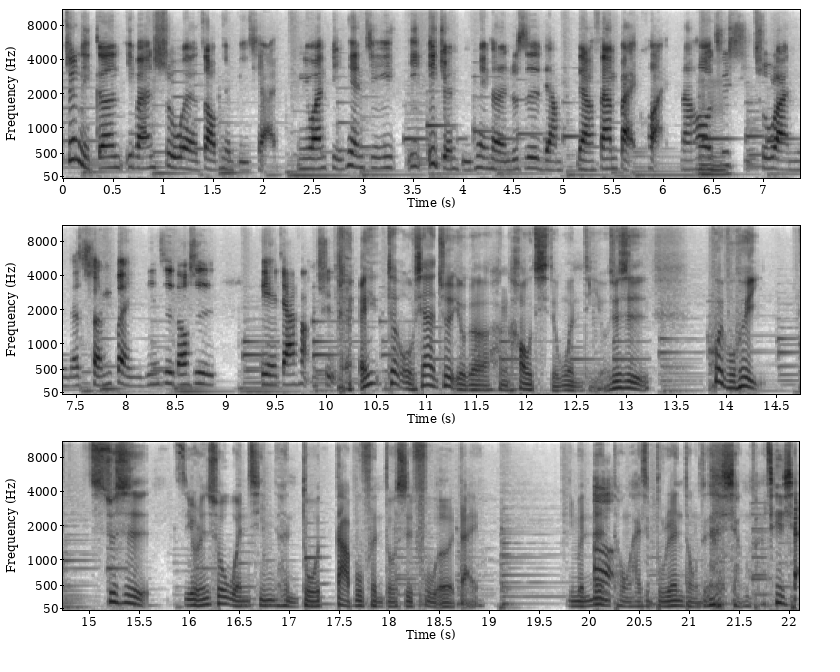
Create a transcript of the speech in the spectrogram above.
就你跟一般数位的照片比起来，你玩底片机一一一卷底片可能就是两两三百块，然后去洗出来，你的成本已经是都是叠加上去的。哎、欸，对，我现在就有个很好奇的问题哦，就是会不会就是有人说文青很多大部分都是富二代，你们认同还是不认同这个想法？等一下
